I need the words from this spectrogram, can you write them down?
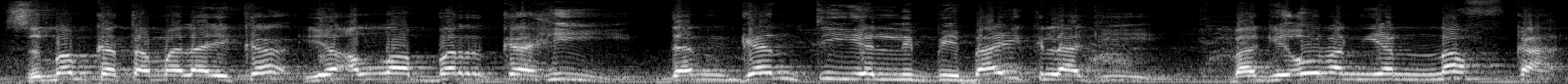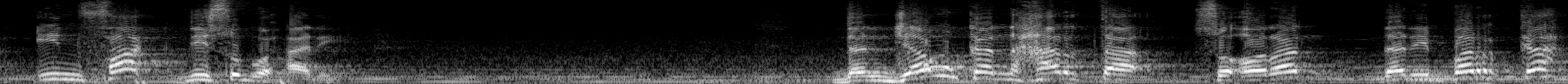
Sebab kata malaikat, Ya Allah berkahi dan ganti yang lebih baik lagi bagi orang yang nafkah infak di subuh hari. Dan jauhkan harta seorang dari berkah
